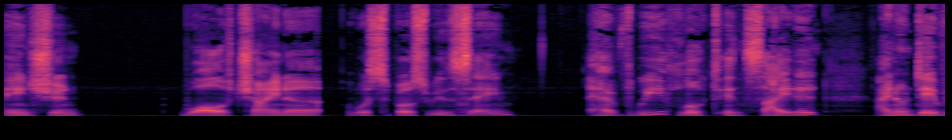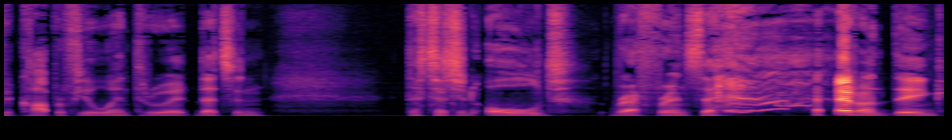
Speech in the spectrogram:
ancient Wall of China was supposed to be the same. Have we looked inside it? I know David Copperfield went through it. That's an that's such an old reference that I don't think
